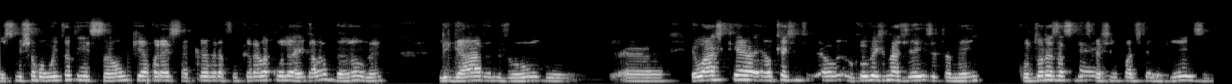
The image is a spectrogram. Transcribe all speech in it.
Isso me chamou muita atenção, que aparece a câmera focando ela com o olho arregaladão, né? Ligada no jogo. É, eu acho que é, é, o que a gente, é o que eu vejo na Geisa também com todas as críticas é. que a gente pode ter no case,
